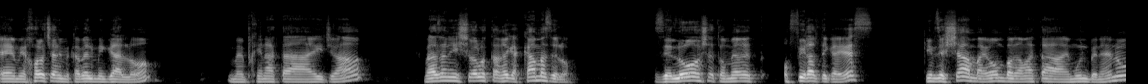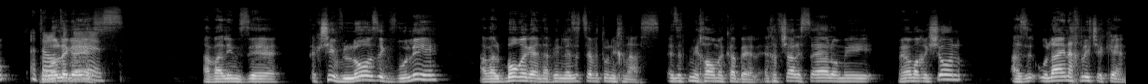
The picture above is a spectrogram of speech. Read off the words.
יכול להיות שאני מקבל מגל לא, מבחינת ה-HR, ואז אני שואל אותה, רגע, כמה זה לא? זה לא שאת אומרת, אופיר אל תגייס, כי אם זה שם היום ברמת האמון בינינו, זה לא, לא לגייס. לגייס. אבל אם זה, תקשיב, לא זה גבולי, אבל בוא רגע נבין לאיזה צוות הוא נכנס, איזה תמיכה הוא מקבל, איך אפשר לסייע לו מהיום הראשון, אז אולי נחליט שכן.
